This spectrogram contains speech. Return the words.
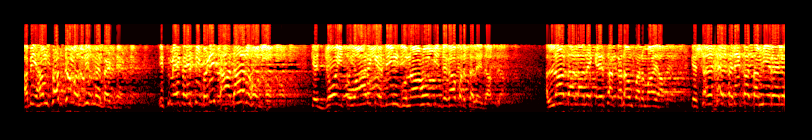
ابھی ہم سب جو مسجد میں بیٹھے اس میں ایک ایسی بڑی تعداد ہوگی کہ جو اتوار کے دن گناہوں کی جگہ پر چلے جاتے ہیں۔ اللہ تعالیٰ نے کیسا کرم فرمایا کہ شیخ طریقت امیر اہل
